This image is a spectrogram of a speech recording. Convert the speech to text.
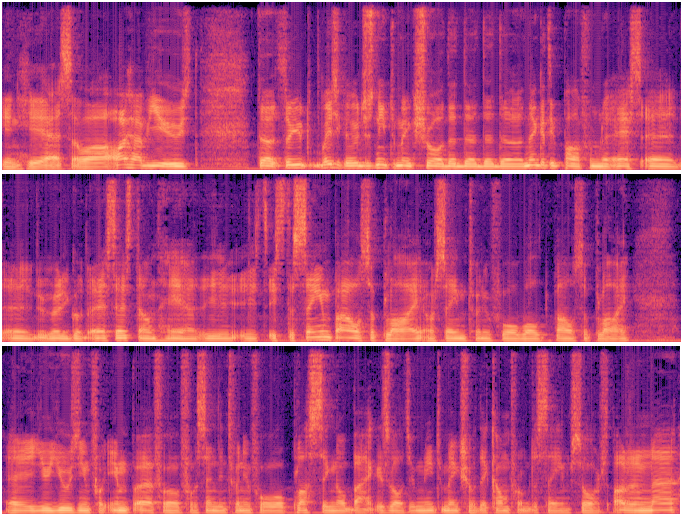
in here. So uh, I have used the so you basically you just need to make sure that the the, the negative part from the S uh, uh, very good SS down here it's the same power supply or same 24 volt power supply. Uh, you're using for imp uh, for for sending 24 plus signal back as well. So you need to make sure they come from the same source. Other than that,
